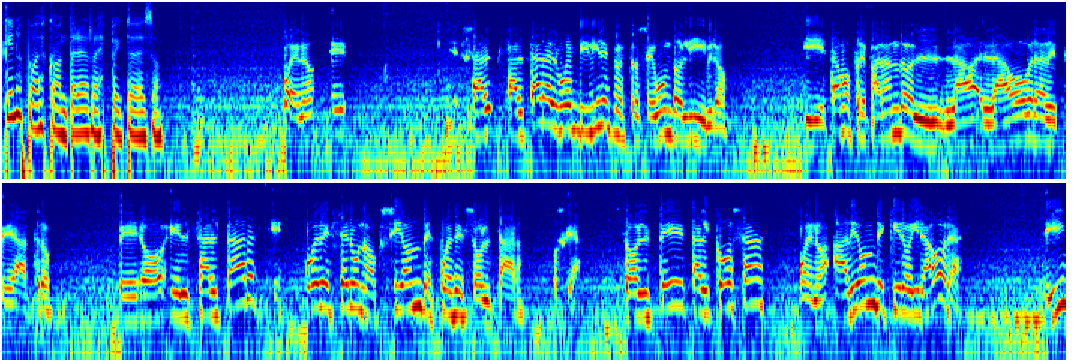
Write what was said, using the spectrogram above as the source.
¿Qué nos puedes contar al respecto de eso? Bueno, eh, Saltar al buen vivir es nuestro segundo libro y estamos preparando la, obra de teatro. Pero el saltar puede ser una opción después de soltar. O sea, solté tal cosa, bueno, ¿a dónde quiero ir ahora? ¿Sí?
